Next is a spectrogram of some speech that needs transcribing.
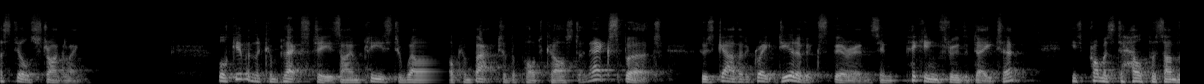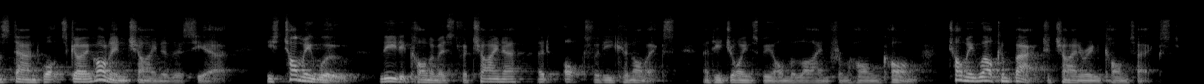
are still struggling. Well, given the complexities, I'm pleased to welcome back to the podcast an expert who's gathered a great deal of experience in picking through the data He's promised to help us understand what's going on in China this year. He's Tommy Wu, lead economist for China at Oxford Economics, and he joins me on the line from Hong Kong. Tommy, welcome back to China in Context.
